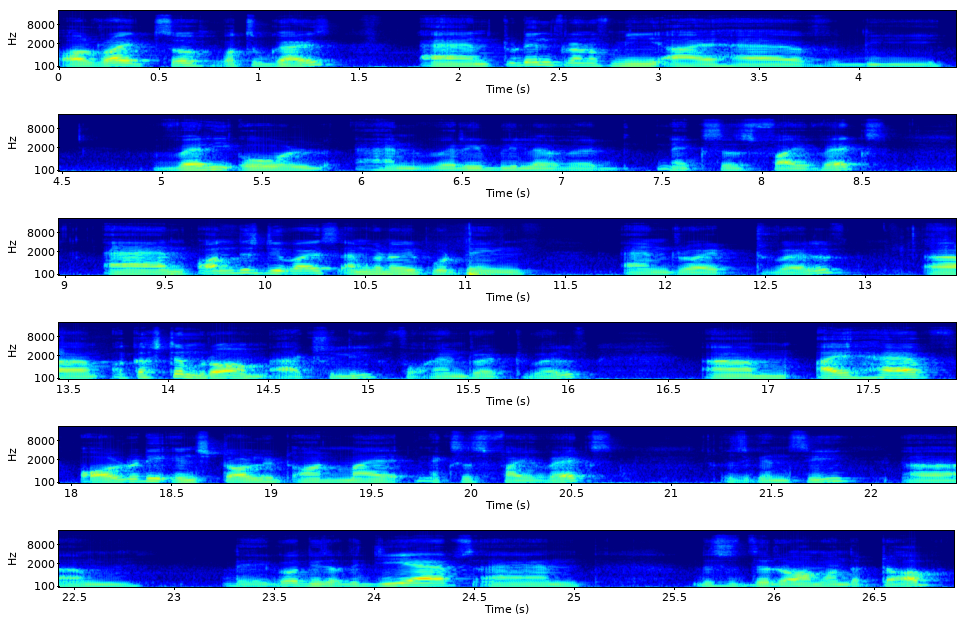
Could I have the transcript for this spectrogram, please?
Alright, so what's up guys? And today in front of me I have the very old and very beloved Nexus 5X and on this device I'm gonna be putting Android 12 um, a custom ROM actually for Android 12 um, I have already installed it on my Nexus 5X as you can see. Um, there you go these are the G apps and this is the ROM on the top.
